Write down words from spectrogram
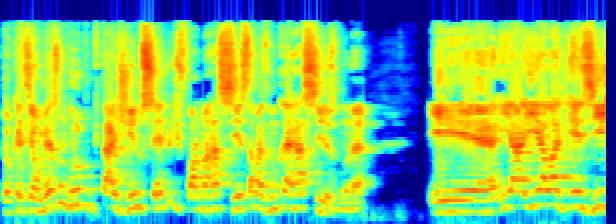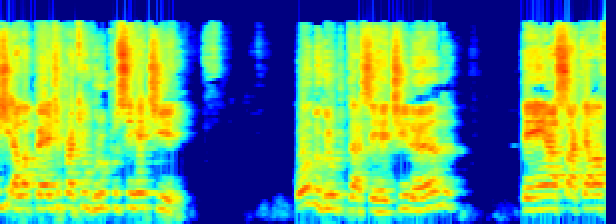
então, quer dizer, é o mesmo grupo que está agindo sempre de forma racista, mas nunca é racismo, né? E, e aí ela exige, ela pede para que o grupo se retire. Quando o grupo está se retirando, tem essa, aquela,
